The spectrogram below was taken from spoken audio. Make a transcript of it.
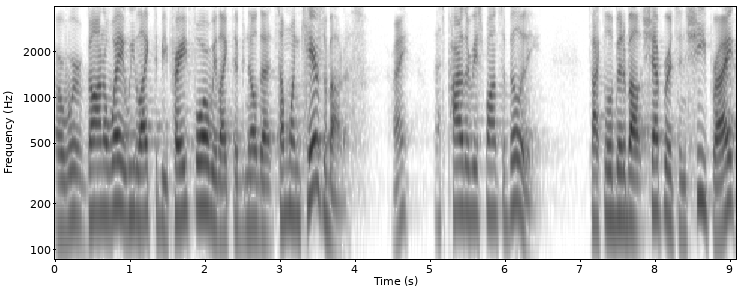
or we're gone away, we like to be prayed for. We like to know that someone cares about us, right? That's part of the responsibility. Talked a little bit about shepherds and sheep, right?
